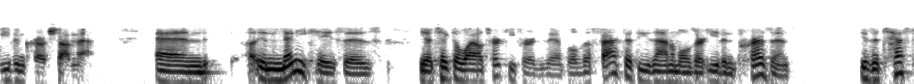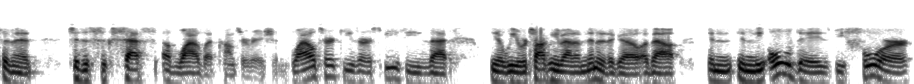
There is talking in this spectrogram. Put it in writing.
We've encroached on them. And uh, in many cases, you know, take the wild turkey for example. The fact that these animals are even present is a testament to the success of wildlife conservation. Wild turkeys are a species that, you know, we were talking about a minute ago about in in the old days before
